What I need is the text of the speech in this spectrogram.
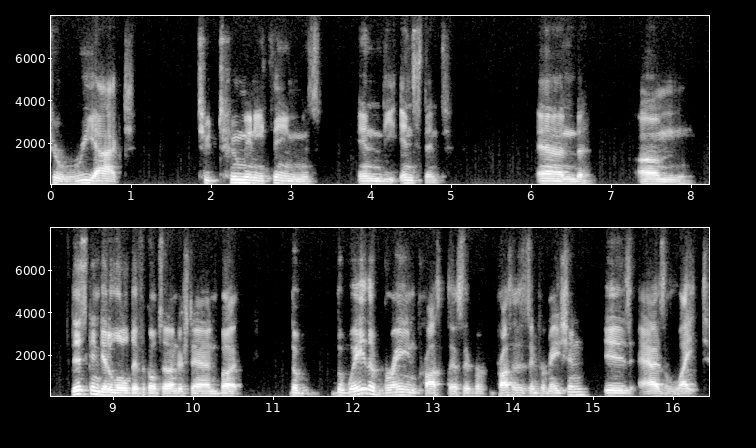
to react to too many things in the instant. And um, this can get a little difficult to understand, but the the way the brain processes processes information is as light.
